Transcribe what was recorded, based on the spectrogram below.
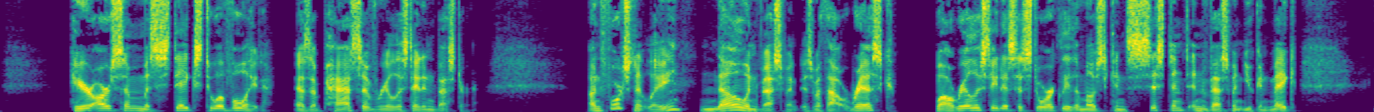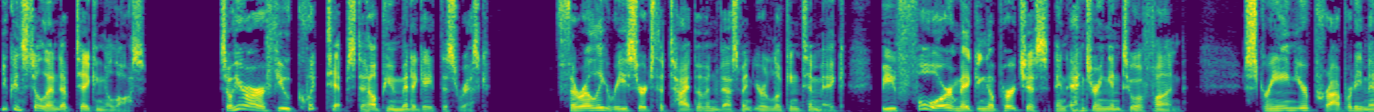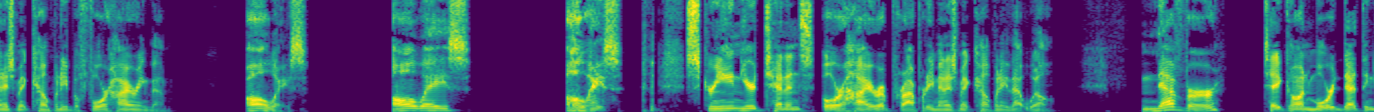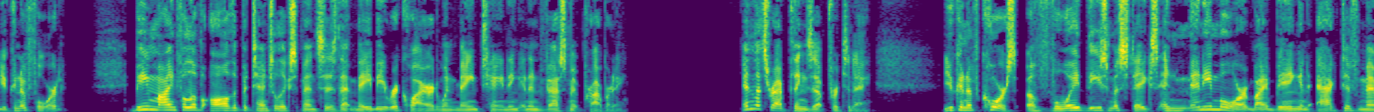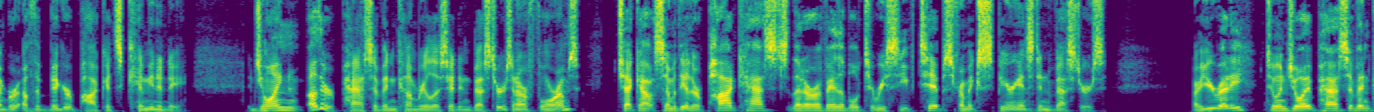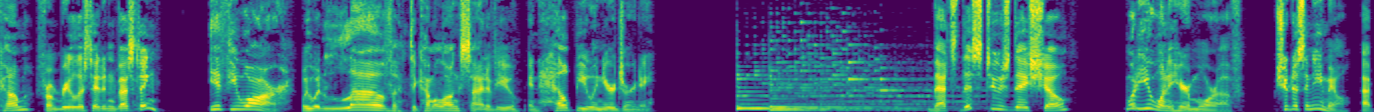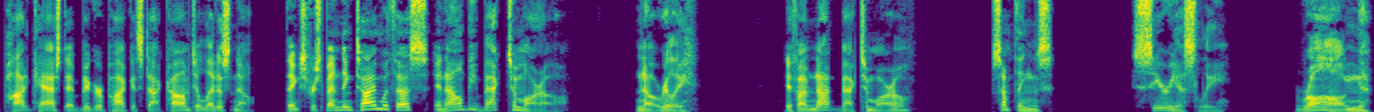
here are some mistakes to avoid as a passive real estate investor. Unfortunately, no investment is without risk. While real estate is historically the most consistent investment you can make, you can still end up taking a loss. So, here are a few quick tips to help you mitigate this risk. Thoroughly research the type of investment you're looking to make before making a purchase and entering into a fund. Screen your property management company before hiring them. Always, always, always screen your tenants or hire a property management company that will. Never take on more debt than you can afford be mindful of all the potential expenses that may be required when maintaining an investment property. And let's wrap things up for today. You can, of course, avoid these mistakes and many more by being an active member of the Bigger Pockets community. Join other passive income real estate investors in our forums. Check out some of the other podcasts that are available to receive tips from experienced investors. Are you ready to enjoy passive income from real estate investing? If you are, we would love to come alongside of you and help you in your journey. That's this Tuesday's show. What do you want to hear more of? Shoot us an email at podcast at biggerpockets.com to let us know. Thanks for spending time with us, and I'll be back tomorrow. No, really. If I'm not back tomorrow, something's seriously wrong.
